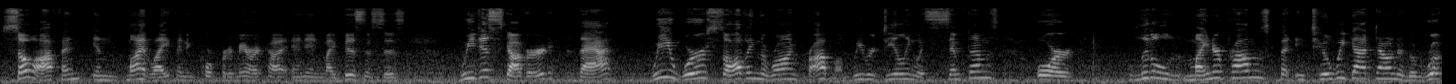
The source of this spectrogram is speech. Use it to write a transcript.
so often in my life and in corporate america and in my businesses we discovered that we were solving the wrong problem we were dealing with symptoms or little minor problems but until we got down to the root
